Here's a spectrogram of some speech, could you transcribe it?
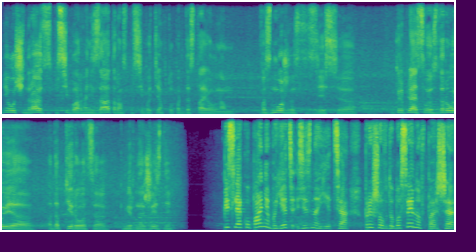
Мне очень нравится. Спасибо организаторам, спасибо тем, кто предоставил нам возможность здесь укреплять свое здоровье, адаптироваться к мирной жизни. Після купання боєць зізнається, прийшов до басейну вперше.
